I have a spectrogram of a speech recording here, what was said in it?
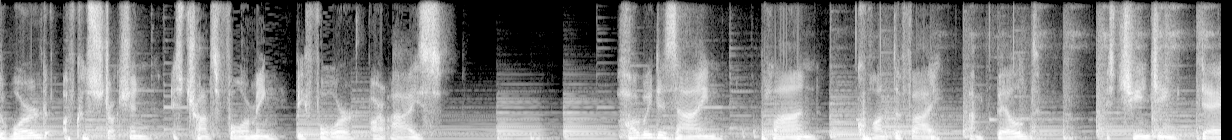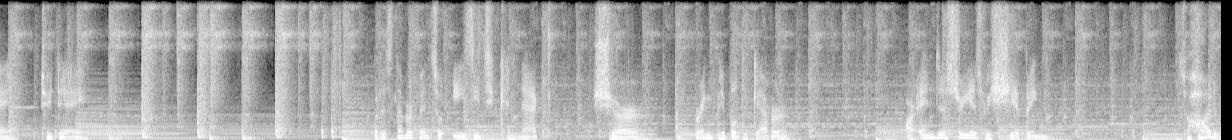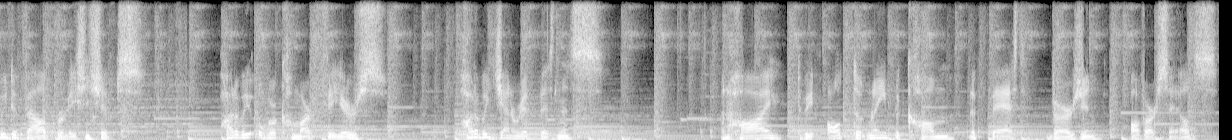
The world of construction is transforming before our eyes. How we design, plan, quantify, and build is changing day to day. But it's never been so easy to connect, share, and bring people together. Our industry is reshaping. So, how do we develop relationships? How do we overcome our fears? How do we generate business? And how do we ultimately become the best version of ourselves?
